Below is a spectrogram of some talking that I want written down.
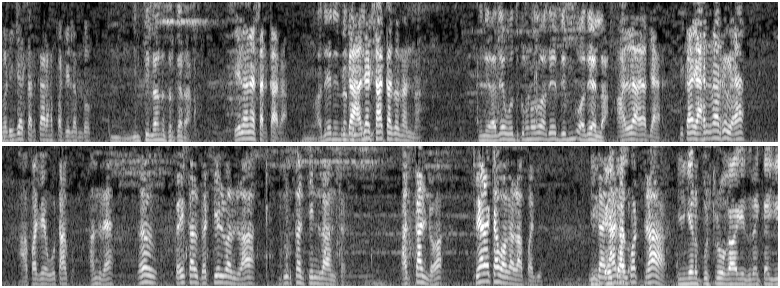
ನೋಡಿ ಇದೇ ಸರ್ಕಾರ ಅಪ್ಪಾಜಿ ನಮ್ದು. ನಿಂತಿಲ್ಲ ಸರ್ಕಾರ? ಇಲ್ಲನೇ ಸರ್ಕಾರ. ಅದೇ ನಿನ್ನ ಅದೇ ಸಾಕದು ನನ್ನ. ನಿನಗೆ ಅದೇ ಓದ್ಕೊಳೋದು ಅದೇ ದಿಂಬು ಅದೇ ಅಲ್ಲ. ಅಲ್ಲ ಅದೇ. ಈಗ ಯಾರು ಅಪ್ಪಾಜಿ ಊಟ ಹಾಕು ಅಂದ್ರೆ ಕೈ ಕಾಲು ಗಟ್ಟಿ ಇಲ್ವಲ್ಲ ದುಡ್ಕೊಂಡು ತಿನ್ಲ ಅಂತ. ಅದ್ಕೊಂಡು ಕೇಳಕ್ಕೆ ಹೋಗಲ್ಲ ಅಪ್ಪಾಜಿ. ಈಗ ಯಾರ ಕೊಟ್ರ? ಈಗೇನು ಕುಷ್ಠರೋಗ ಆಗಿದ್ರೆ ಕೈಗೆ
